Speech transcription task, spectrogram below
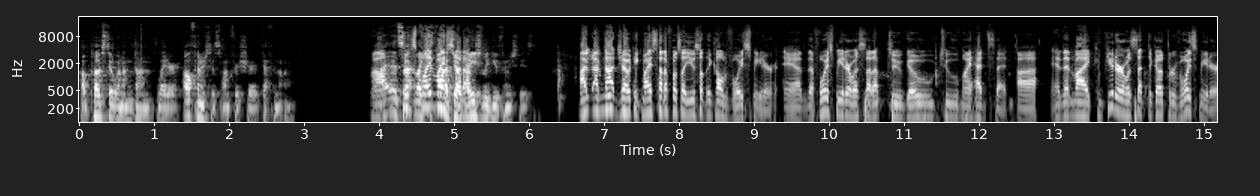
I'll post it when I'm done later. I'll finish this one for sure, definitely. I, Um, it's to not like it's my not a joke. I usually do finish these. I'm, I'm not joking. My setup was I used something called Voicemeeter, and the Voicemeeter was set up to go to my headset, uh, and then my computer was set to go through Voicemeeter.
